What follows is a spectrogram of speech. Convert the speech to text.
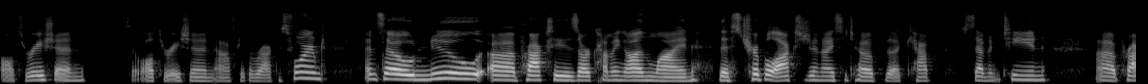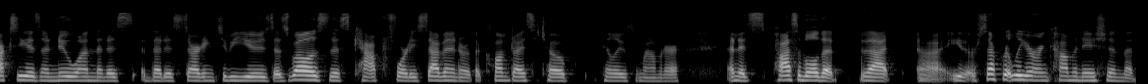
alteration, so alteration after the rock is formed. And so new uh, proxies are coming online. This triple oxygen isotope, the CAP 17. Uh, proxy is a new one that is that is starting to be used, as well as this CAP 47 or the clumped isotope paleothermometer. And it's possible that that uh, either separately or in combination, that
